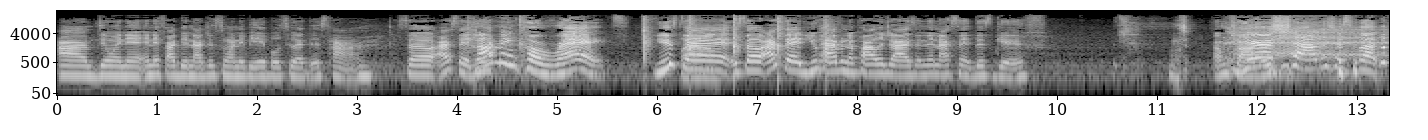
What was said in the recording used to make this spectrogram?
um, doing it. And if I didn't, I just want to be able to at this time. So I said, Coming correct. you said so. I said you haven't apologized, and then I sent this gift. I'm You're childish. childish as fuck.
